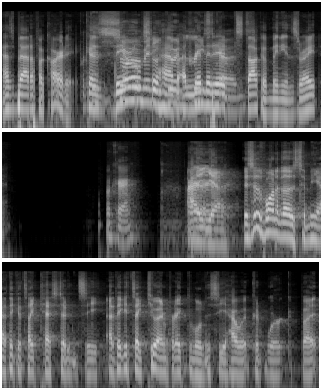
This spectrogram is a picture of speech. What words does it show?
as bad of a card because there's they so also many have a limited cards. stock of minions, right? Okay. I, yeah, this is one of those to me. I think it's like tested and see. I think it's like too unpredictable to see how it could work. But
